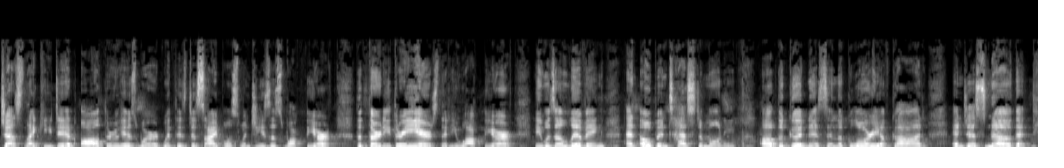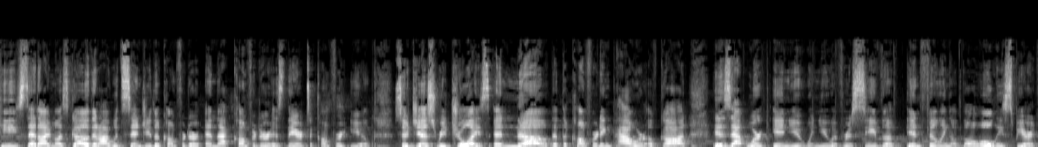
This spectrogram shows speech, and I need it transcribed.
just like he did all through his word with his disciples when Jesus walked the earth. The 33 years that he walked the earth, he was a living and open testimony of the goodness and the glory of God. And just know that he said, I must go, that I would send you the comforter, and that comforter is there to comfort you. So just rejoice and know that the comforting power of God is at work in you when you have received the infilling of the Holy Spirit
